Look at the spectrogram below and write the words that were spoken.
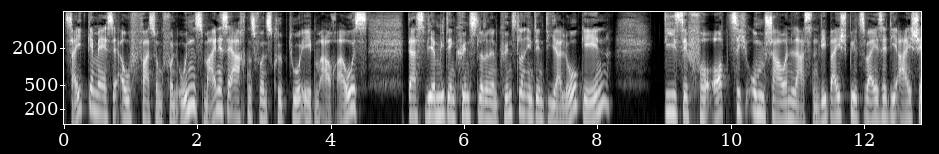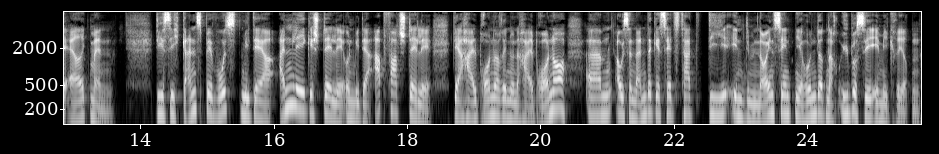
zeitgemäße Auffassung von uns, meines Erachtens von Skulptur eben auch aus, dass wir mit den Künstlerinnen und Künstlern in den Dialog gehen, diese vor Ort sich umschauen lassen, wie beispielsweise die Aische Ergman, die sich ganz bewusst mit der Anlegestelle und mit der Abfahrtsstelle der Heilbronnerinnen und Heilbronner ähm, auseinandergesetzt hat, die in dem 19. Jahrhundert nach Übersee emigrierten,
